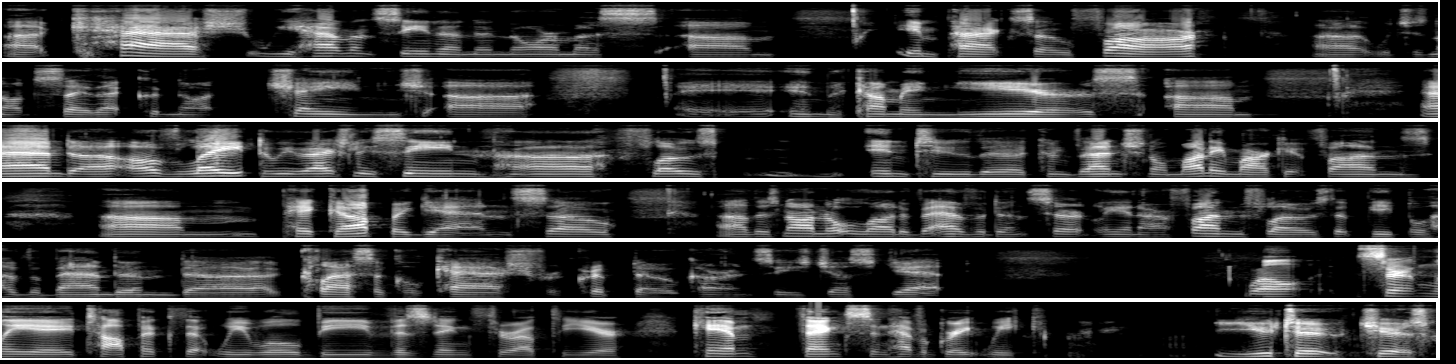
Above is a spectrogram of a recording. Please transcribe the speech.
uh, cash, we haven't seen an enormous um, impact so far. Uh, which is not to say that could not change uh, in the coming years. Um, and uh, of late, we've actually seen uh, flows into the conventional money market funds um, pick up again. So uh, there's not a lot of evidence, certainly in our fund flows, that people have abandoned uh, classical cash for cryptocurrencies just yet. Well, certainly a topic that we will be visiting throughout the year. Cam, thanks and have a great week. You too. Cheers.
